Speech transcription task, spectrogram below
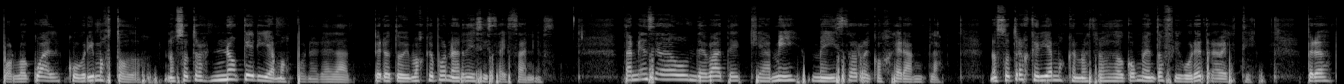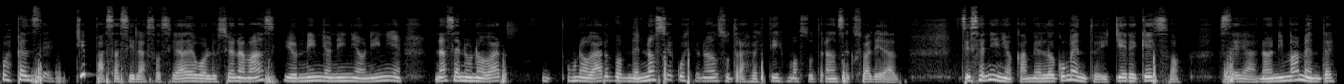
Por lo cual cubrimos todo. Nosotros no queríamos poner edad, pero tuvimos que poner 16 años. También se ha dado un debate que a mí me hizo recoger ancla. Nosotros queríamos que nuestros documentos figure travesti, pero después pensé, ¿qué pasa si la sociedad evoluciona más y un niño, niña o niña nace en un hogar un hogar donde no se ha cuestionado su transvestismo, su transexualidad. Si ese niño cambia el documento y quiere que eso sea anónimamente,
